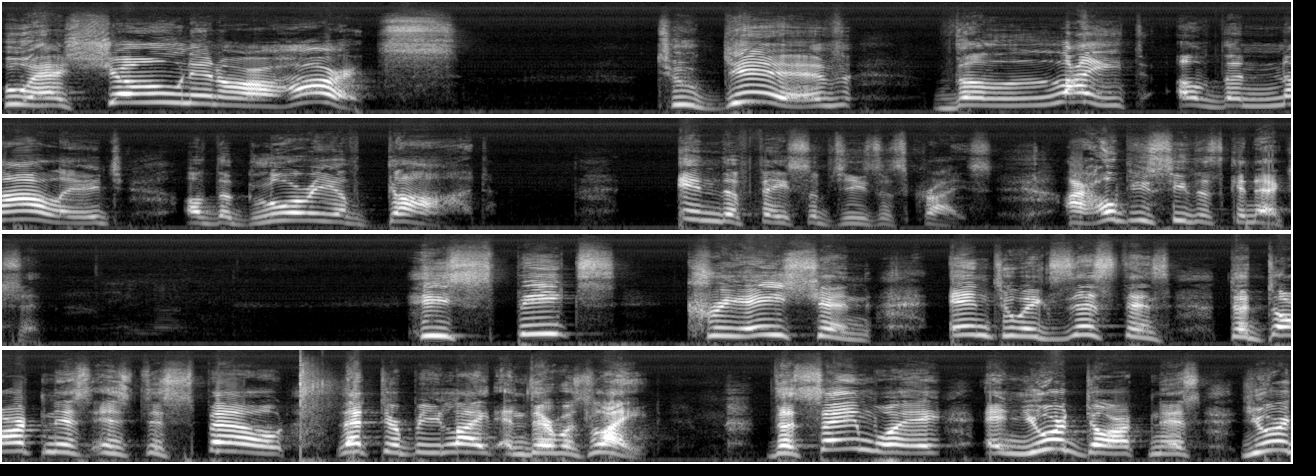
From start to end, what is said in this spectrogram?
who has shone in our hearts to give the light of the knowledge of the glory of God in the face of Jesus Christ. I hope you see this connection. He speaks creation into existence. The darkness is dispelled. Let there be light, and there was light. The same way, in your darkness, your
